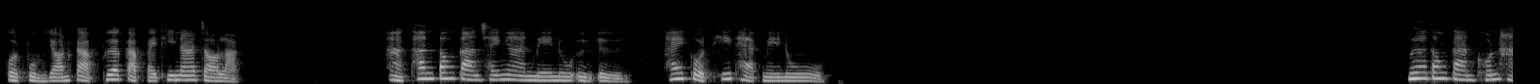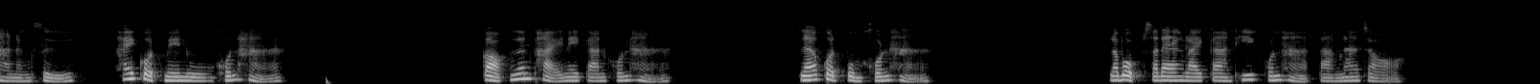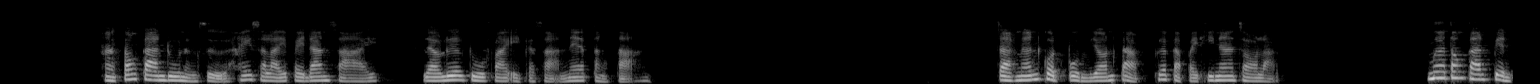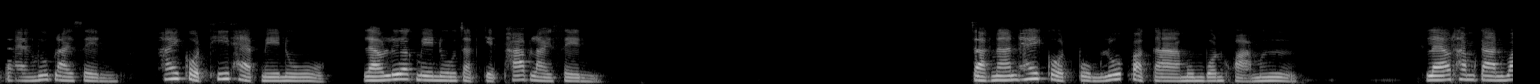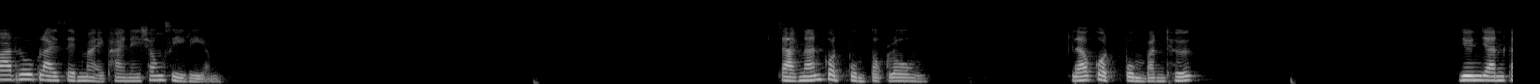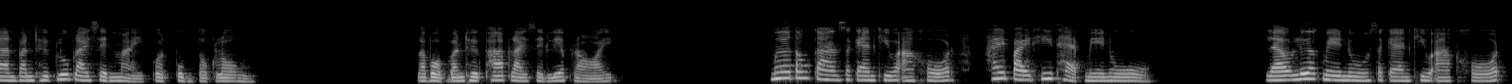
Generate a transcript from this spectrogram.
กดปุ่มย้อนกลับเพื่อกลับไปที่หน้าจอหลัก หากท่านต้องการใช้งานเมนูอื่น ๆ ให้กดที่แถบเมนู เมื่อต้องการค้นหาหนังสือ ให้กดเมนูค้นหา กรอกเงื่อนไขในการค้นหา แล้วกดปุ่มค้นหา ระบบแสดงรายการที่ค้นหาตามหน้าจอ หากต้องการดูหนังสือให้สไลด์ไปด้านซ้าย แล้วเลือกดูไฟล์เอกสารแนบต่างๆจากนั้นกดปุ่มย้อนกลับเพื่อกลับไปที่หน้าจอหลัก เมื่อต้องการเปลี่ยนแปลงรูปลายเซ็น ให้กดที่แถบเมนู แล้วเลือกเมนูจัดเก็บภาพลายเซ็น จากนั้นให้กดปุ่มรูปปากกามุมบนขวามือ แล้วทำการวาดรูปลายเซ็นใหม่ภายในช่องสี่เหลี่ยมจากนั้นกดปุ่มตกลง แล้วกดปุ่มบันทึก ยืนยันการบันทึกรูปลายเซ็นใหม่ กดปุ่มตกลง ระบบบันทึกภาพลายเซ็นเรียบร้อย เมื่อต้องการสแกน QR code ให้ไปที่แถบเมนู แล้วเลือกเมนูสแกน QR code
